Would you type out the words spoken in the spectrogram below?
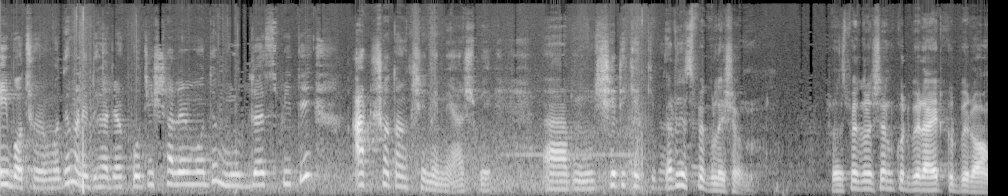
এই বছরের মধ্যে মানে দুই হাজার পঁচিশ সালের মধ্যে মুদ্রাস্ফীতি আট শতাংশে নেমে আসবে। সেটিকে that is speculation speculation could be right could be wrong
